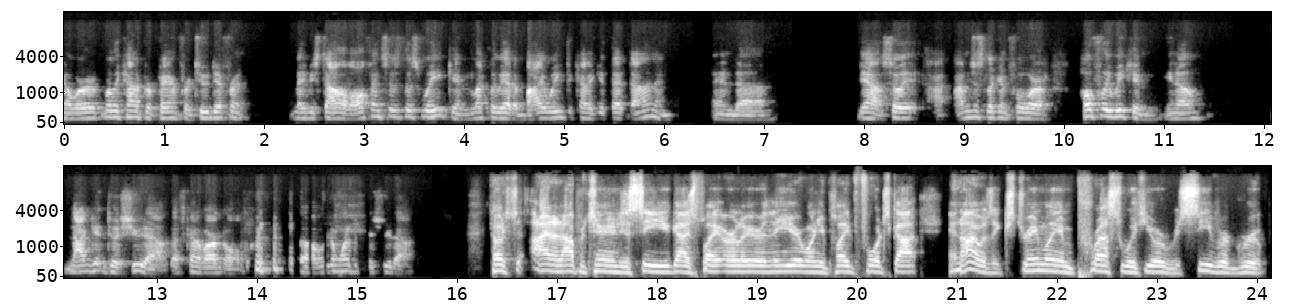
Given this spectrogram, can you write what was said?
know, we're really kind of preparing for two different maybe style of offenses this week, and luckily we had a bye week to kind of get that done. And and uh, yeah, so it, I, am just looking for hopefully we can you know not get into a shootout. That's kind of our goal. so we don't want to be a shootout. Coach, I had an opportunity to see you guys play earlier in the year when you played Fort Scott, and I was extremely impressed with your receiver group.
